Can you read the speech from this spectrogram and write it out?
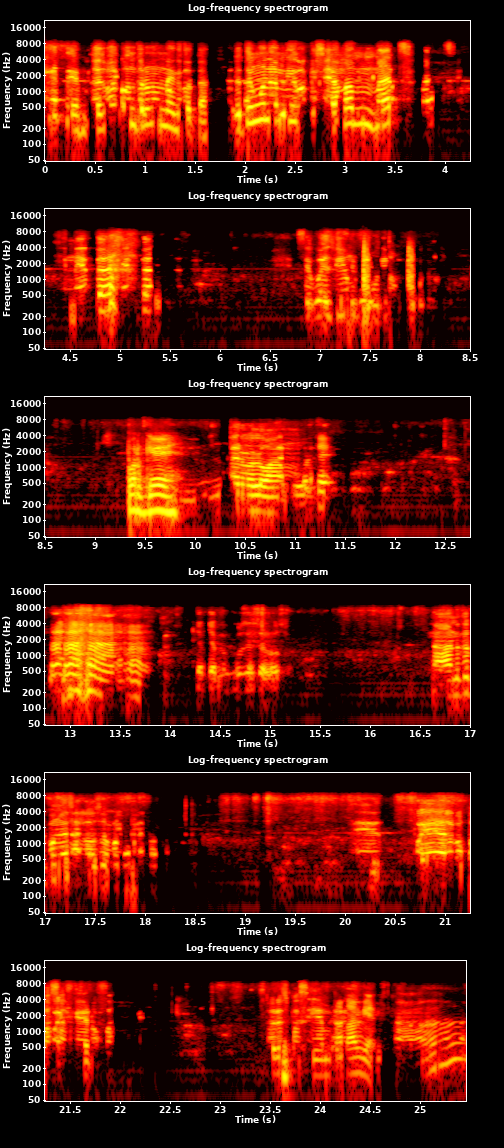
Fíjate, les voy a contar una anécdota. Yo tengo un amigo que se llama Mats. y Neta, ese güey es bien puto, ¿Por qué? pero lo amo. ¿Por qué? Puse celoso. No, no te pongas celoso. Eh, fue algo pasajero. Tú eres para siempre. También. Ah,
